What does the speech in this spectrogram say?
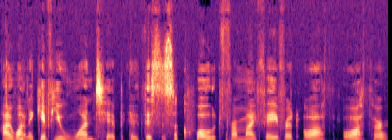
I want to give you one tip. This is a quote from my favorite author,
